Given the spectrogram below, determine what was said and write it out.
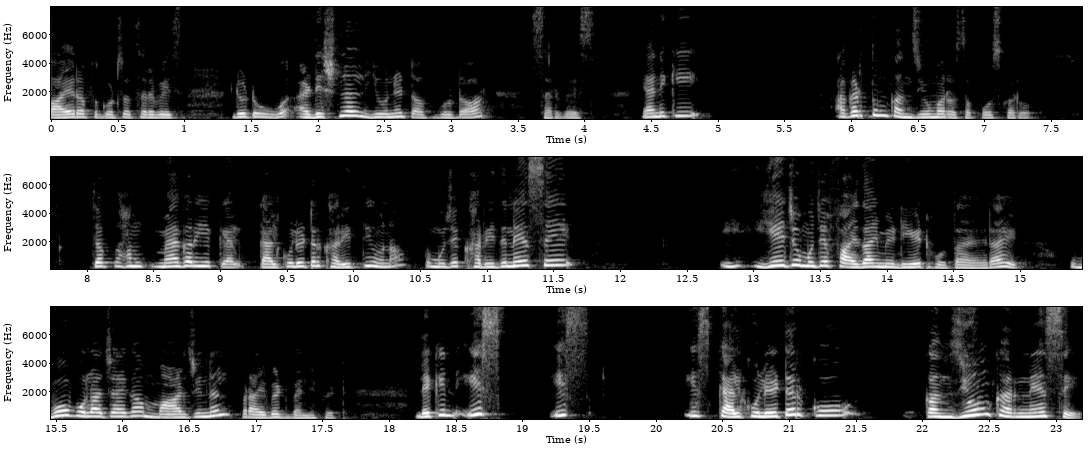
बायर ऑफ़ गुड्स और service due to additional unit of good और सर्विस यानी कि अगर तुम कंज्यूमर हो सपोज़ करो। जब हम मैं अगर ये कैलकुलेटर ख़रीदती हूँ ना तो मुझे ख़रीदने से ये जो मुझे फ़ायदा इमीडिएट होता है राइट वो बोला जाएगा मार्जिनल प्राइवेट बेनिफिट लेकिन इस इस इस कैलकुलेटर को कंज्यूम करने से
